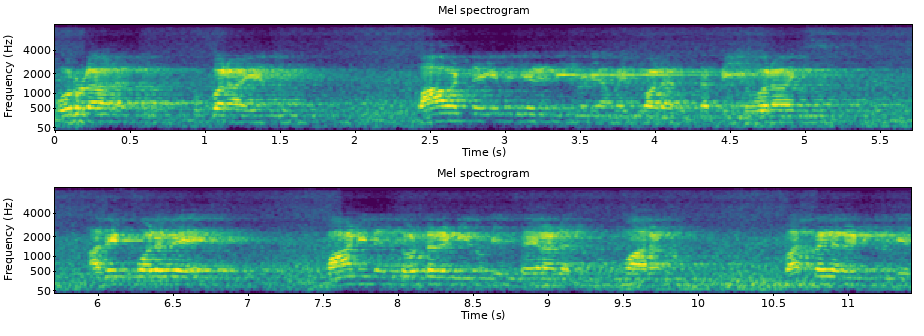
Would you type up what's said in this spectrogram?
பொருளாளர் சுப்பராயன் மாவட்ட இளைஞரணியினுடைய அமைப்பாளர் தம்பி யுவராஜ் அதை போலவே மாநில தொண்டரணியினுடைய செயலாளர் குமாரன் வர்த்தகரணியினுடைய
